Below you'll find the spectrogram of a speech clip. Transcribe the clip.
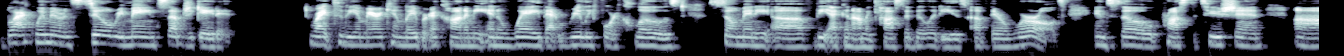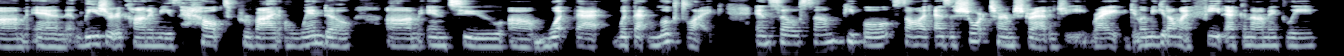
black women still remain subjugated right to the American labor economy in a way that really foreclosed so many of the economic possibilities of their world. And so prostitution um, and leisure economies helped provide a window um, into um, what that what that looked like. And so some people saw it as a short term strategy, right? Let me get on my feet economically.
